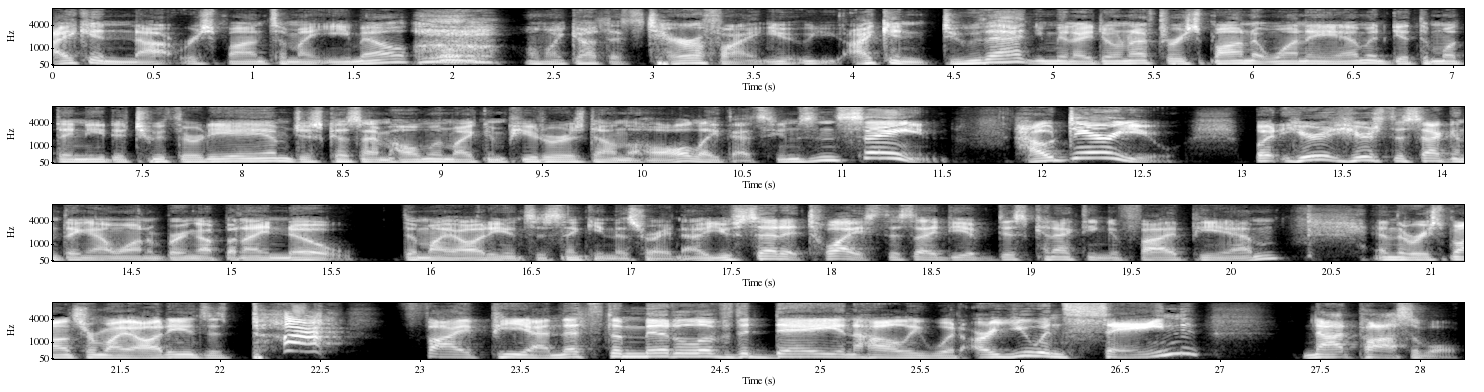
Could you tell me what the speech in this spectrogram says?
I cannot respond to my email. oh my God, that's terrifying. You, you, I can do that? You mean I don't have to respond at 1 a.m. and get them what they need at 2:30 a.m. just because I'm home and my computer is down the hall? Like that seems insane. How dare you? But here, here's the second thing I want to bring up, and I know that my audience is thinking this right now. You said it twice, this idea of disconnecting at 5 p.m. And the response from my audience is, 5 p.m. That's the middle of the day in Hollywood. Are you insane? Not possible.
